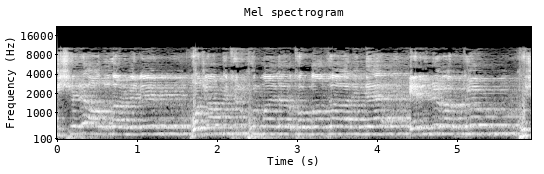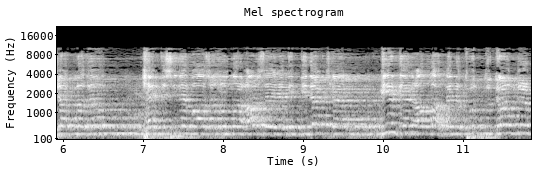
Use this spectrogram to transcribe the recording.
İçeri aldılar beni. Hocam bütün kurmaylar toplantı halinde elini öptüm, kucakladım. Kendisine bazı durumlar arz eyledim giderken birden Allah beni tuttu döndüm.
